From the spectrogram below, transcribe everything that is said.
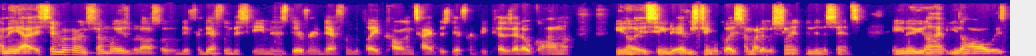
I mean, it's similar in some ways, but also different. Definitely the scheme is different. Definitely the play calling type is different because at Oklahoma, you know, it seemed every single play somebody was slanting in a sense. And, you know, you don't have, you don't always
